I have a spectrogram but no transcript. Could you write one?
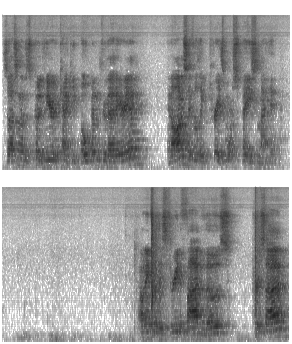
so I sometimes just put it here to kind of keep open through that area. And honestly, it feels like it creates more space in my hip. I would aim for at least three to five of those per side.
